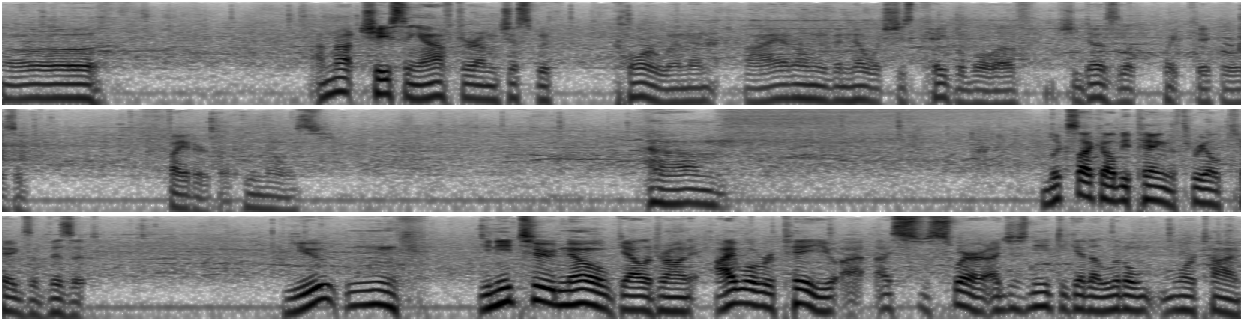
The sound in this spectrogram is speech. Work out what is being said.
Oh... I'm not chasing after him just with Corwin, and I don't even know what she's capable of. She does look quite capable as a fighter, but who knows. Um... Looks like I'll be paying the three old kegs a visit. You? Mm, you need to know, Galedron, I will repay you. I, swear, I just need to get a little more time.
